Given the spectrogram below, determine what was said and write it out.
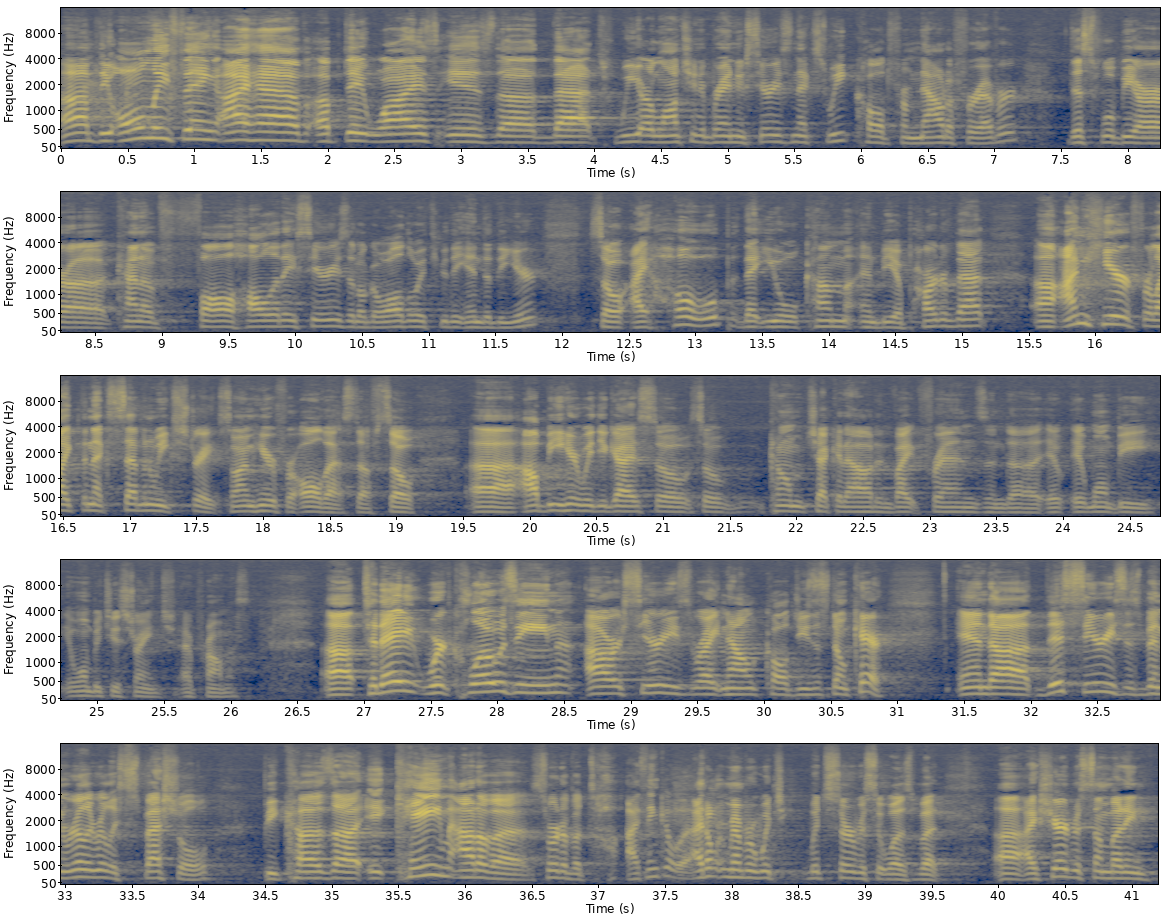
Um, the only thing I have update wise is uh, that we are launching a brand new series next week called From Now to Forever. This will be our uh, kind of fall holiday series. It'll go all the way through the end of the year. So I hope that you will come and be a part of that. Uh, I'm here for like the next seven weeks straight, so I'm here for all that stuff. So uh, I'll be here with you guys. So so come check it out, invite friends, and uh, it, it won't be it won't be too strange. I promise. Uh, today, we're closing our series right now called Jesus Don't Care. And uh, this series has been really, really special because uh, it came out of a sort of a, I think, I don't remember which, which service it was, but uh, I shared with somebody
